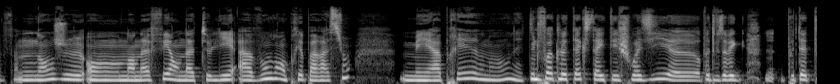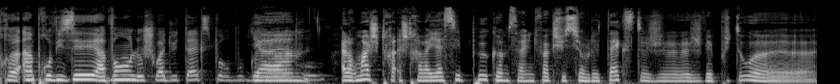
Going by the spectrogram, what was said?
enfin non, je, on en a fait en atelier avant, en préparation, mais après non, on était Une fois que le texte a été choisi, euh, en fait, vous avez peut-être improvisé avant le choix du texte pour vous Il y a- connaître. ou- Alors moi, je, tra- je travaille assez peu comme ça. Une fois que je suis sur le texte, je, je vais plutôt, euh,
